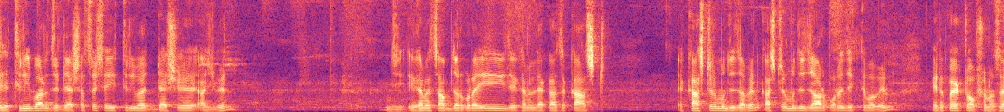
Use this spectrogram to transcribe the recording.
এই যে থ্রি বার যে ড্যাশ আছে, সেই থ্রি বার ড্যাশে আসবেন। জি, এখানে চাপ দেওয়ার পরে এই যে এখানে লেখা আছে কাস্ট কাস্টের মধ্যে যাবেন। কাস্টের মধ্যে যাওয়ার পরে দেখতে পাবেন এটা কয়েকটা অপশন আছে।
